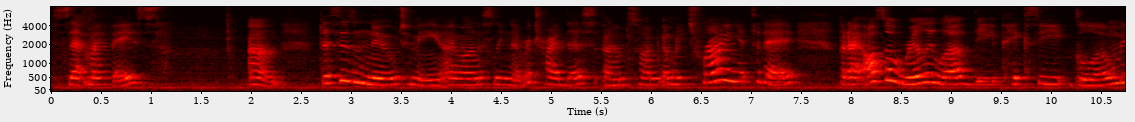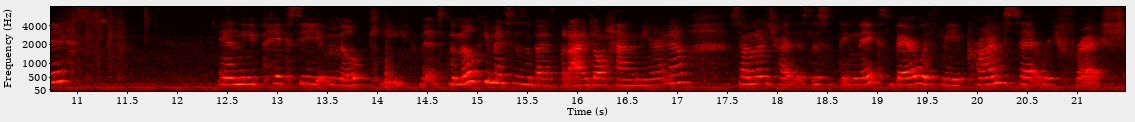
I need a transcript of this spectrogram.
set my face. Um, this is new to me. I've honestly never tried this, um, so I'm going to be trying it today. But I also really love the Pixi Glow Mist and the Pixi Milky Mist. The Milky Mist is the best, but I don't have any right now. So I'm going to try this. This is the NYX Bare With Me Prime Set Refresh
